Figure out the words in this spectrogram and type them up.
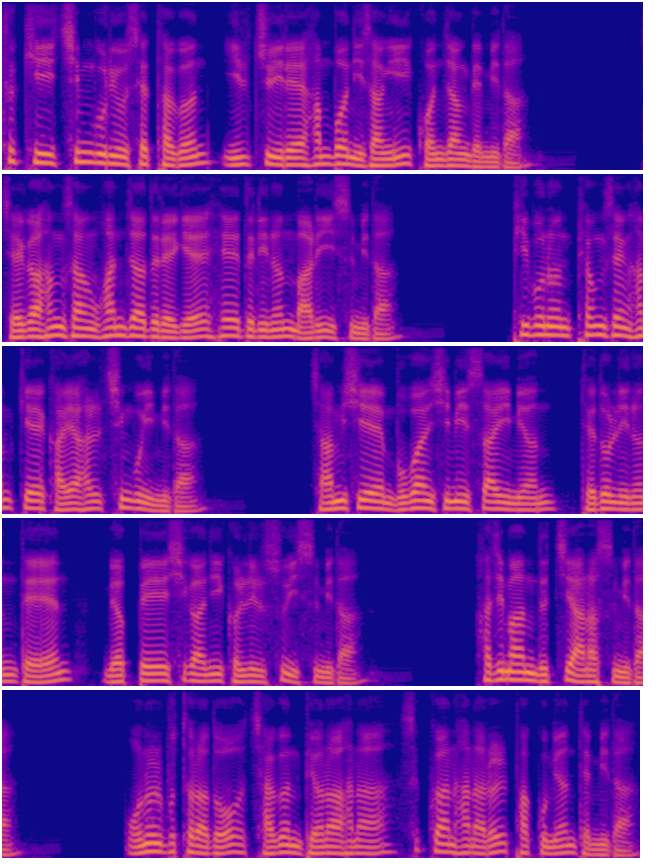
특히 침구류 세탁은 일주일에 한 번 이상이 권장됩니다. 제가 항상 환자들에게 해드리는 말이 있습니다. 피부는 평생 함께 가야 할 친구입니다. 잠시의 무관심이 쌓이면 되돌리는 데엔 몇 배의 시간이 걸릴 수 있습니다. 하지만 늦지 않았습니다. 오늘부터라도 작은 변화 하나, 습관 하나를 바꾸면 됩니다.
